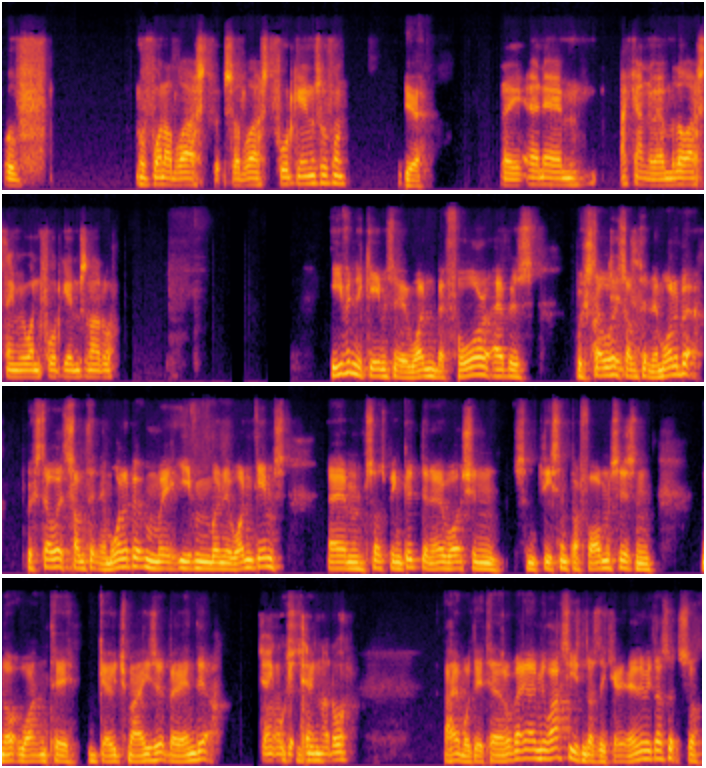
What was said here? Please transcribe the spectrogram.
we've we've won our last, what's our last four games we've won, Yeah. right? And um, I can't remember the last time we won four games in a row. Even the games that we won before, it was we still had something to moan about. We still had something to moan about when we even when we won games. Um, so it's been good to know watching some decent performances and not wanting to gouge my eyes out by the end of it. Do you think we'll get has ten in a row? I think we'll do ten. in a row. I mean, last season doesn't count anyway, does it? So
